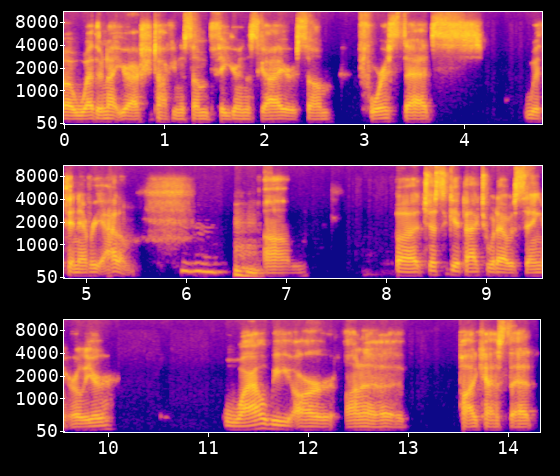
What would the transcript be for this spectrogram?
uh, whether or not you're actually talking to some figure in the sky or some force that's within every atom. Mm-hmm. mm-hmm. Um, but just to get back to what I was saying earlier, while we are on a podcast that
